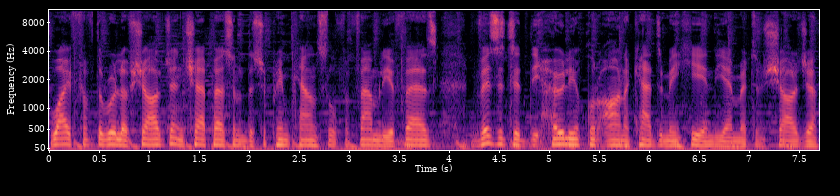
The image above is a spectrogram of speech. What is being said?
wife of the ruler of Sharjah and chairperson of the Supreme Council for Family Affairs, visited the Holy Quran Academy here in the Emirate of Sharjah.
